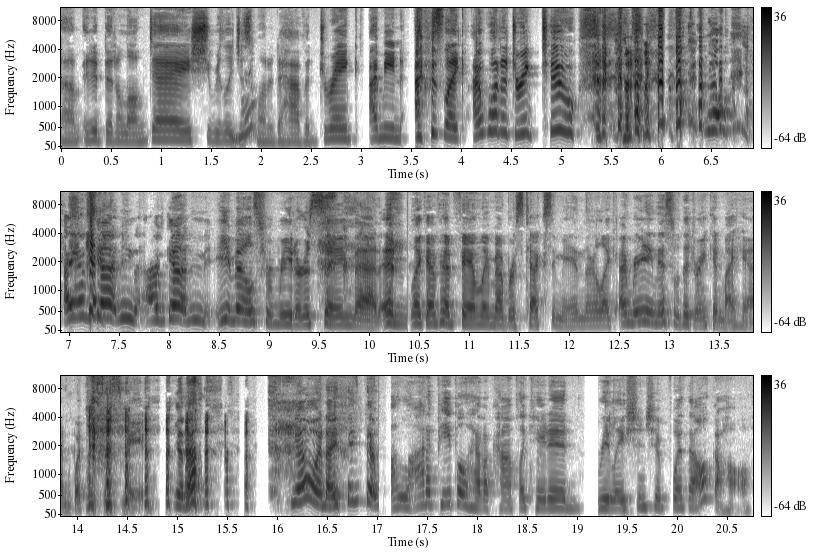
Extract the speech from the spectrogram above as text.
um, it had been a long day, she really just mm-hmm. wanted to have a drink. I mean, I was like, I want a drink too. No, I have gotten I've gotten emails from readers saying that, and like I've had family members texting me, and they're like, "I'm reading this with a drink in my hand. What does this mean?" you know. no, and I think that a lot of people have a complicated relationship with alcohol.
